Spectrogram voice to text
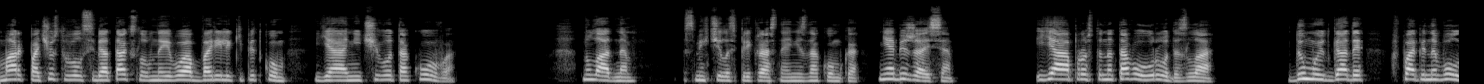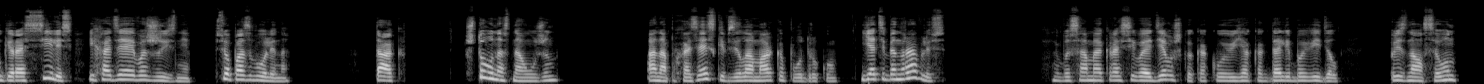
Марк почувствовал себя так, словно его обварили кипятком. «Я ничего такого». «Ну ладно», — смягчилась прекрасная незнакомка, — «не обижайся. Я просто на того урода зла. Думают, гады в папины Волге расселись и хозяева жизни. Все позволено. Так, что у нас на ужин?» Она по-хозяйски взяла Марка под руку. «Я тебе нравлюсь?» «Вы самая красивая девушка, какую я когда-либо видел», — признался он,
